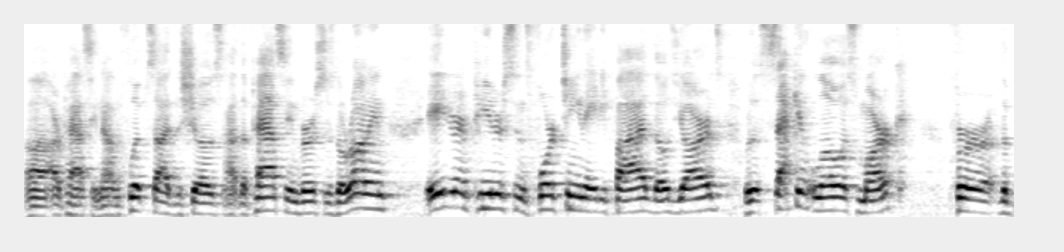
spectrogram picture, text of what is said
uh, are passing. Now the flip side that shows how the passing versus the running. Adrian Peterson's 1485 those yards were the second lowest mark for the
